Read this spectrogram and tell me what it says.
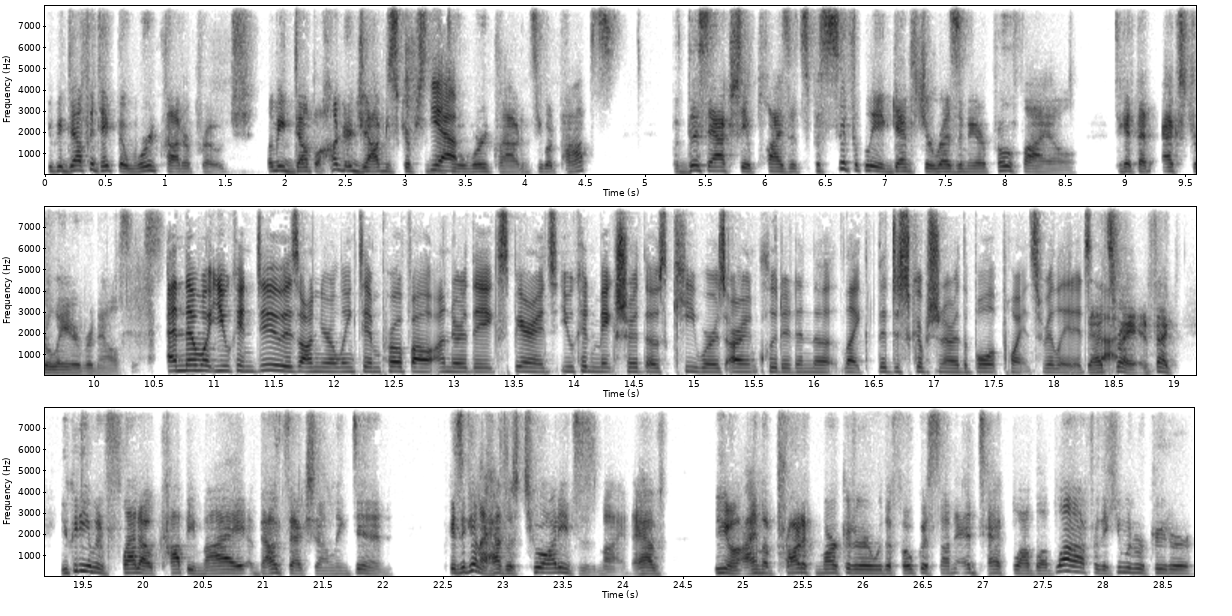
you could definitely take the word cloud approach. Let me dump 100 job descriptions yeah. into a word cloud and see what pops. But this actually applies it specifically against your resume or profile to get that extra layer of analysis. And then what you can do is on your LinkedIn profile under the experience, you can make sure those keywords are included in the like the description or the bullet points related to That's that. right. In fact, you can even flat out copy my about section on LinkedIn because again, I have those two audiences in mind. I have, you know, I'm a product marketer with a focus on ed tech, blah, blah, blah for the human recruiter.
